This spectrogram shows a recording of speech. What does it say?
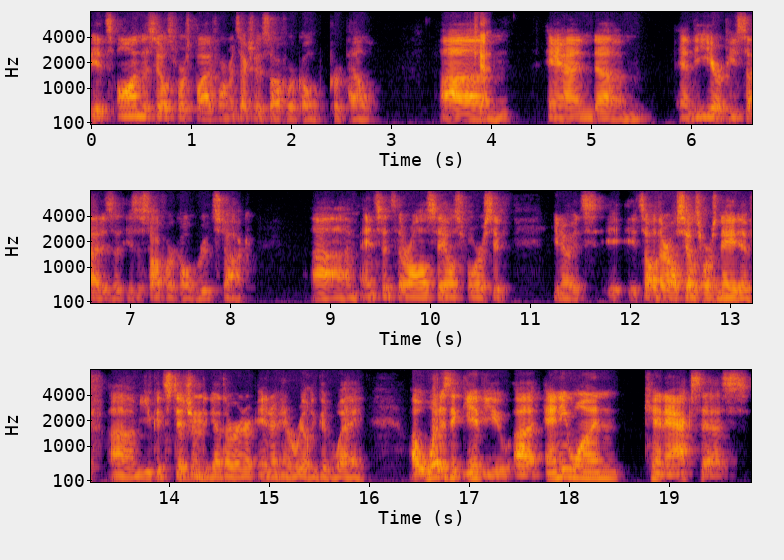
it's on the Salesforce platform. It's actually a software called Propel, um, okay. and um, and the ERP side is a, is a software called Rootstock. Um, and since they're all Salesforce, if you know it's it's all they're all Salesforce native, um, you could stitch mm-hmm. them together in a, in a, in, a, really good way. Uh, what does it give you? Uh, anyone can access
